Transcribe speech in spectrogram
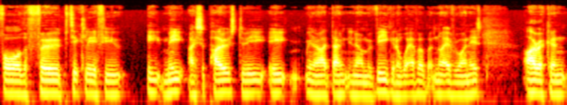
for the food, particularly if you eat meat, I suppose, to eat, eat, you know, I don't, you know, I'm a vegan or whatever, but not everyone is. I reckon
